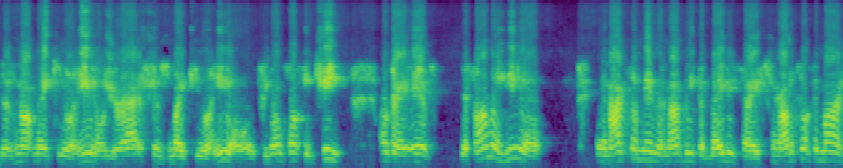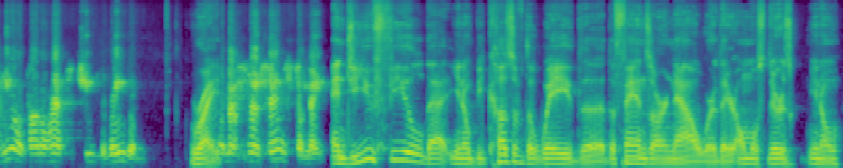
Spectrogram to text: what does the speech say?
does not make you a heel. Your actions make you a heel. If you don't fucking cheat, okay. If if I'm a heel and I come in and I beat the baby face, why the fuck am I a heel if I don't have to cheat to beat him? Right. It makes no sense to me. And do you feel that, you know, because of the way the the fans are now where they're almost there's, you know,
